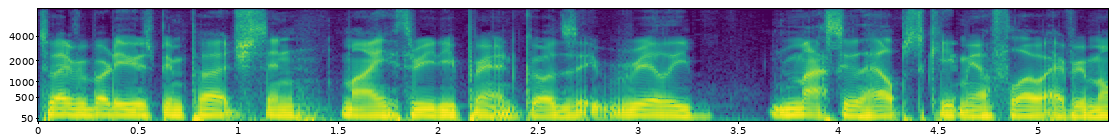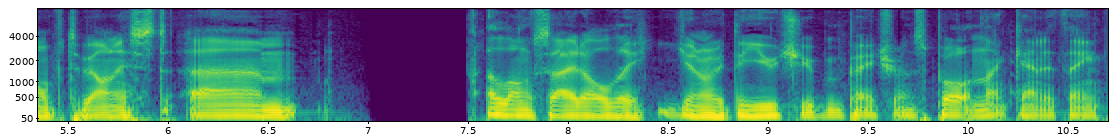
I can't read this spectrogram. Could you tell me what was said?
to everybody who's been purchasing my 3D printed goods. It really massively helps to keep me afloat every month, to be honest. Um, alongside all the, you know, the YouTube and Patreon support and that kind of thing.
